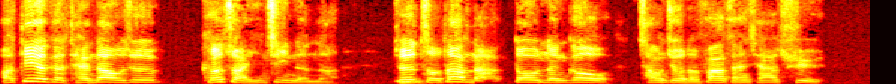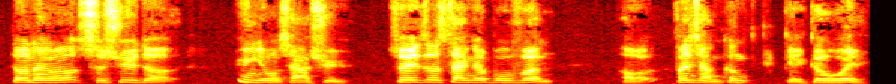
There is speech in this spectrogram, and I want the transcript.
啊，第二个谈到就是可转移技能了，就是走到哪都能够长久的发展下去。都能够持续的运用下去，所以这三个部分，哦，分享跟给各位。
